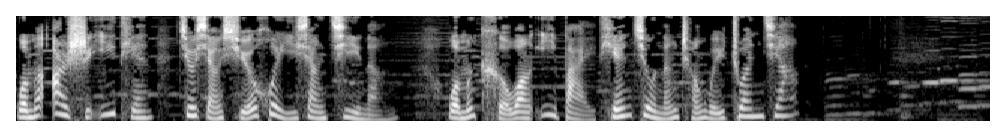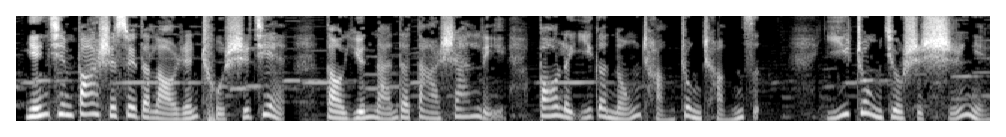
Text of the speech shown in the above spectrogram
我们二十一天就想学会一项技能，我们渴望一百天就能成为专家。年近八十岁的老人褚时健到云南的大山里包了一个农场种橙子，一种就是十年。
